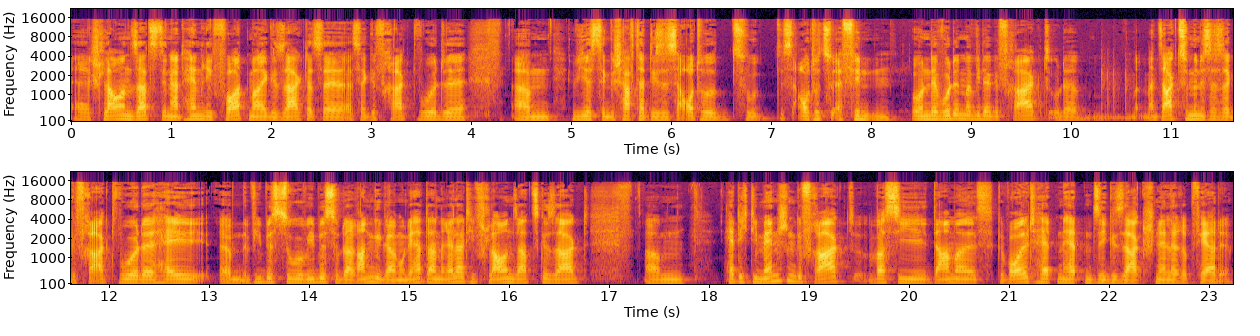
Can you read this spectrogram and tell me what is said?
äh, schlauen Satz, den hat Henry Ford mal gesagt, als er, als er gefragt wurde, ähm, wie er es denn geschafft hat, dieses Auto zu, das Auto zu erfinden. Und er wurde immer wieder gefragt, oder man sagt zumindest, dass er gefragt wurde, hey, ähm, wie bist du, wie bist du da rangegangen? Und er hat da einen relativ schlauen Satz gesagt, ähm, hätte ich die Menschen gefragt, was sie damals gewollt hätten, hätten sie gesagt, schnellere Pferde.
